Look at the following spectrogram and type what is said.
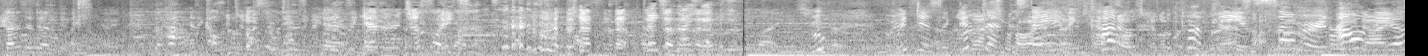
You get done. Together just makes a good time to stay and cuddle. Put me in summer and I'll be a.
